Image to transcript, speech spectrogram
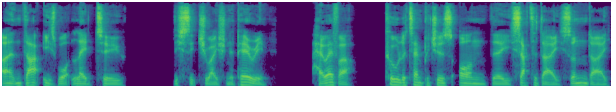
and that is what led to this situation appearing. However, cooler temperatures on the Saturday, Sunday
